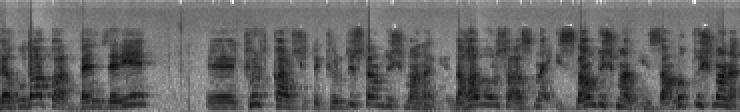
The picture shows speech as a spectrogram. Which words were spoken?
ve Hudapar benzeri e, Kürt karşıtı, Kürdistan düşmanı, daha doğrusu aslında İslam düşmanı, insanlık düşmanı.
